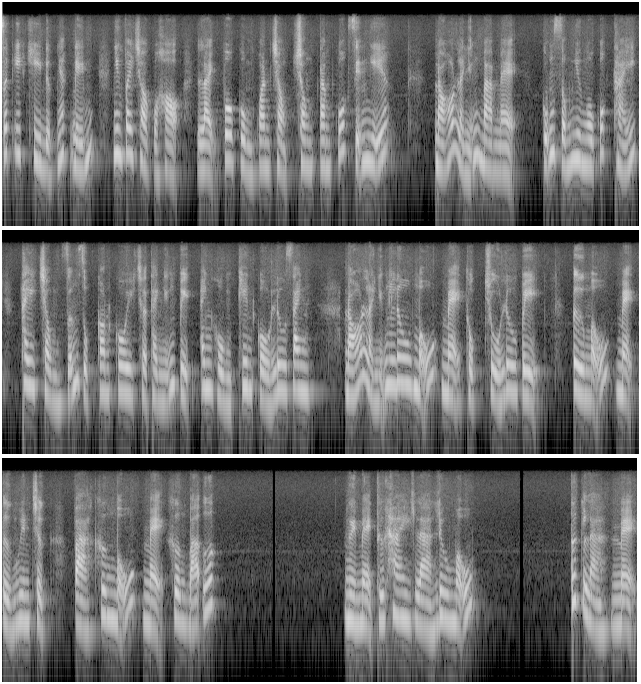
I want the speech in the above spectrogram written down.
rất ít khi được nhắc đến, nhưng vai trò của họ lại vô cùng quan trọng trong Tam Quốc diễn nghĩa. Đó là những bà mẹ cũng giống như Ngô Quốc Thái, thay chồng dưỡng dục con côi trở thành những vị anh hùng thiên cổ lưu danh. Đó là những lưu mẫu mẹ thục chủ lưu bị, từ mẫu mẹ từ nguyên trực và khương mẫu mẹ khương bá ước. Người mẹ thứ hai là lưu mẫu, tức là mẹ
